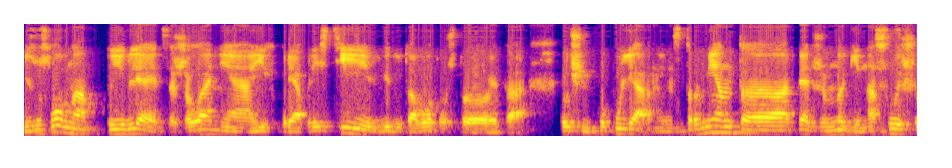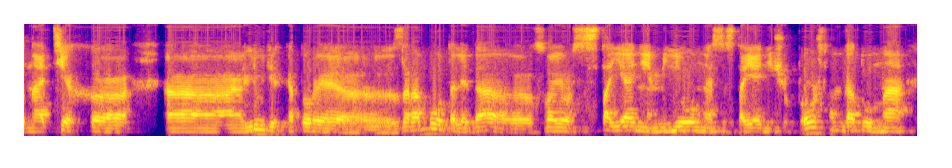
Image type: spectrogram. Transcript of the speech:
безусловно, появляется желание их приобрести ввиду того, то, что это очень популярный инструмент. А, опять же, многие наслышаны о тех людях, которые заработали да, свое состояние, миллионное состояние еще в прошлом году на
